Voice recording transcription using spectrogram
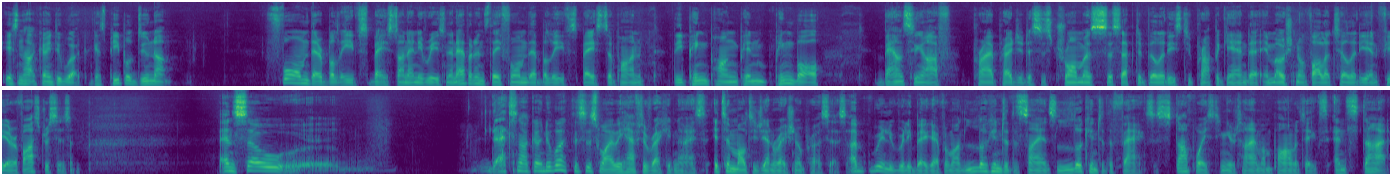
is not going to work because people do not form their beliefs based on any reason and evidence. They form their beliefs based upon the ping pong, pin, ping ball bouncing off prior prejudices, traumas, susceptibilities to propaganda, emotional volatility, and fear of ostracism. And so uh, that's not going to work. This is why we have to recognize it's a multi generational process. I really, really beg everyone look into the science, look into the facts, stop wasting your time on politics, and start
